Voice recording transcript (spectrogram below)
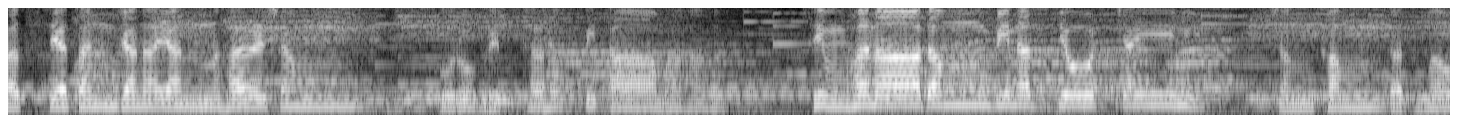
तस्य सञ्जनयन् हर्षम् कुरु वृद्धः पितामहः सिंहनादं विनद्योच्चैः शङ्खं दध्मौ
